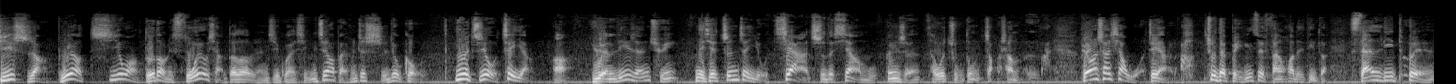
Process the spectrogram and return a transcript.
其实啊，不要期望得到你所有想得到的人际关系，你只要百分之十就够了。因为只有这样啊，远离人群，那些真正有价值的项目跟人才会主动找上门来。比方说像我这样的啊，住在北京最繁华的地段三里屯，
